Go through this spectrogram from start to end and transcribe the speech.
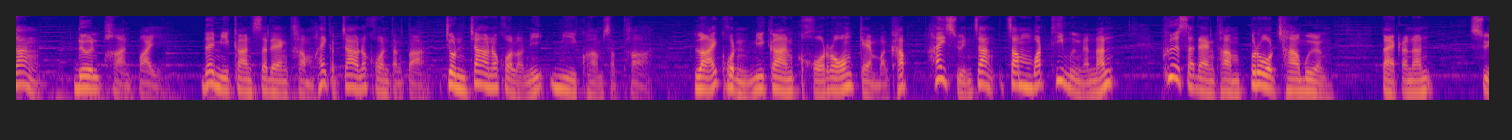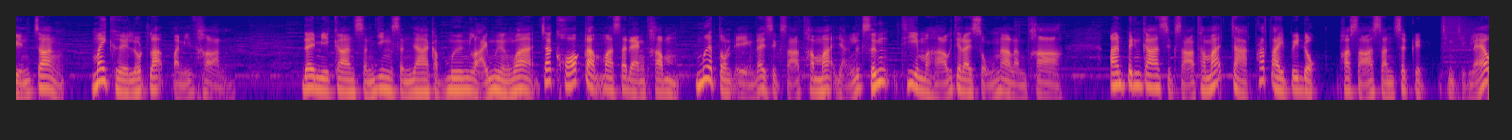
จ้างเดินผ่านไป ได้มีการแสดงธรรมให้กับเจ้านครต่างๆ จนเจ้านครเหล่านี้มีความศรัทธา หลายคนมีการขอร้องแกมบังคับ ให้เสวียนจ้างจำวัดที่เมืองนั้นๆ เพื่อแสดงธรรมโปรดชาวเมือง แต่กระนั้น เสวียนจ้างไม่เคยลดละปณิธาน ได้มีการสัญญิงสัญญากับเมืองหลายเมืองว่าจะขอกลับมาแสดงธรรม เมื่อตนเองได้ศึกษาธรรมะอย่างลึกซึ้งที่มหาวิทยาลัยสงฆ์นาลันทา อันเป็นการศึกษาธรรมะจากพระไตรปิฎกภาษาสันสกฤตจริง ๆ แล้ว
